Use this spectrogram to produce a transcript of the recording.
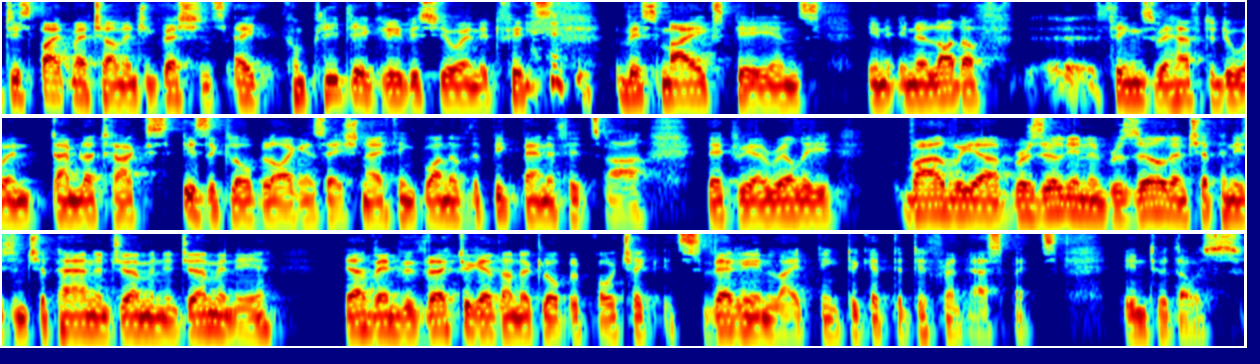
despite my challenging questions, I completely agree with you and it fits with my experience in, in a lot of uh, things we have to do. And Daimler Trucks is a global organization. I think one of the big benefits are that we are really, while we are Brazilian in Brazil and Japanese in Japan and German in Germany, yeah, when we work together on a global project, it's very enlightening to get the different aspects into those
